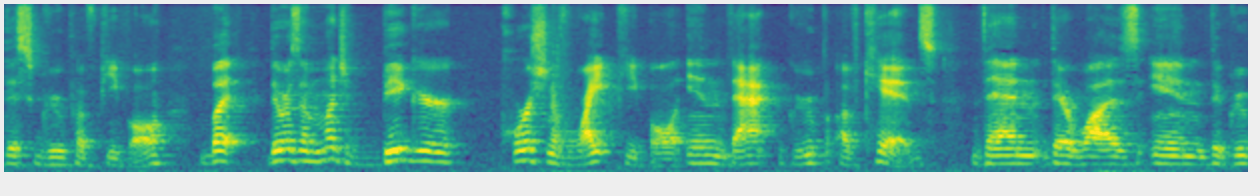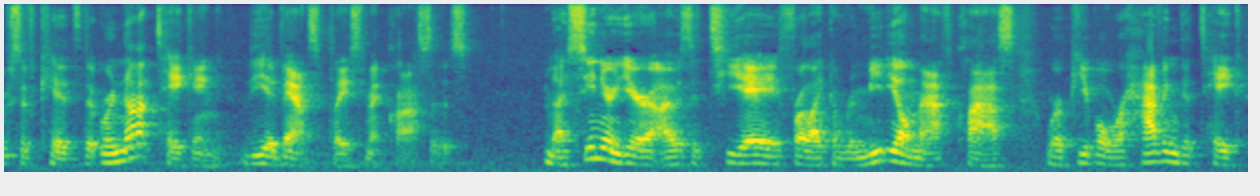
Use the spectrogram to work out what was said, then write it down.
this group of people, but there was a much bigger portion of white people in that group of kids than there was in the groups of kids that were not taking the advanced placement classes. My senior year, I was a TA for like a remedial math class where people were having to take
